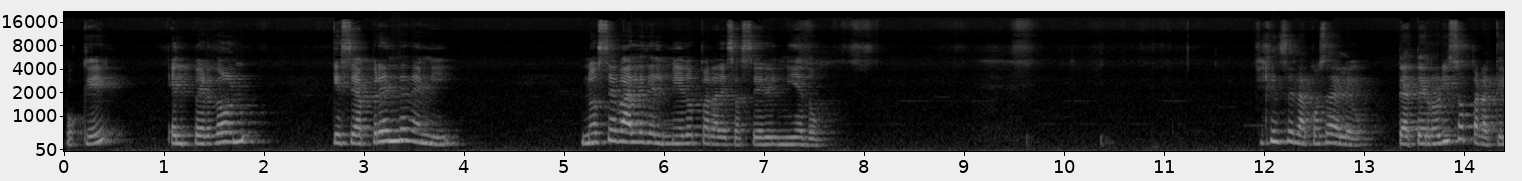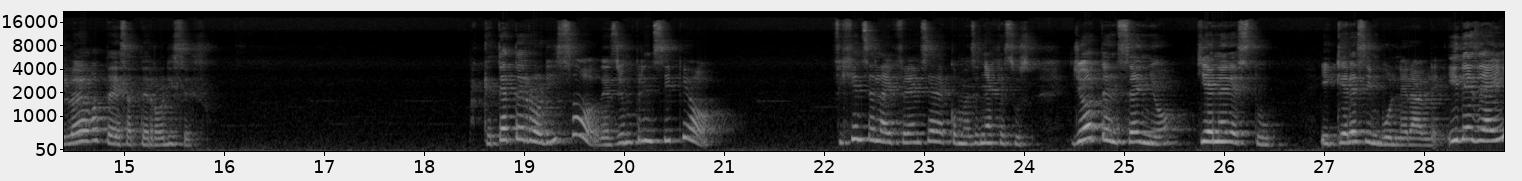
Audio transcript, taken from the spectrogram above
¿Ok? El perdón que se aprende de mí no se vale del miedo para deshacer el miedo. Fíjense la cosa del ego. Te aterrorizo para que luego te desaterrorices. ¿Para qué te aterrorizo desde un principio? Fíjense la diferencia de cómo enseña Jesús. Yo te enseño quién eres tú y que eres invulnerable. Y desde ahí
